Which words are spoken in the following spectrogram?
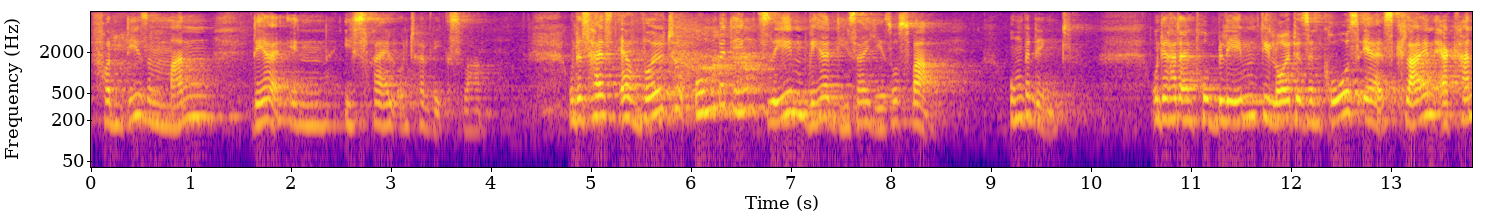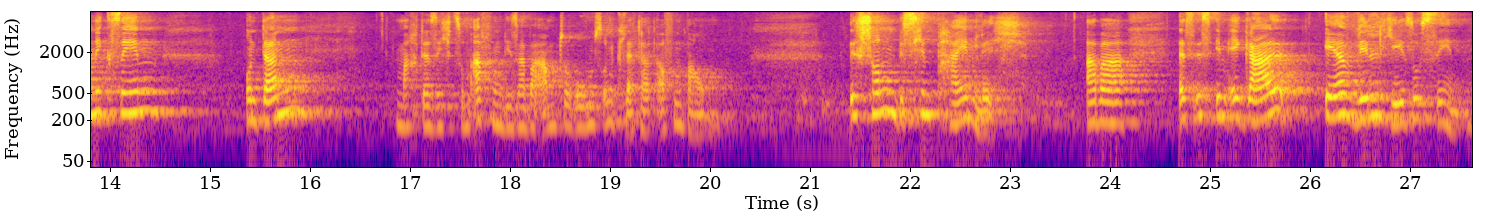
von diesem Mann, der in Israel unterwegs war. Und das heißt, er wollte unbedingt sehen, wer dieser Jesus war. Unbedingt. Und er hat ein Problem, die Leute sind groß, er ist klein, er kann nichts sehen. Und dann macht er sich zum Affen, dieser Beamte Roms, und klettert auf den Baum. Ist schon ein bisschen peinlich, aber es ist ihm egal, er will Jesus sehen.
